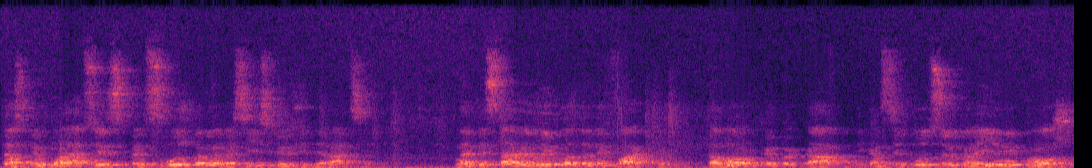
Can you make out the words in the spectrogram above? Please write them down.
та співпрацею з спецслужбами Російської Федерації. На підставі викладених фактів та норм КПК і Конституції України прошу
